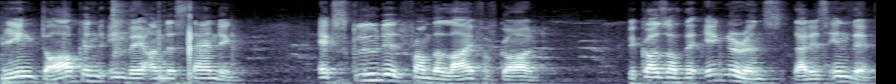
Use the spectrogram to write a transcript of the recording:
Being darkened in their understanding, excluded from the life of God, because of the ignorance that is in them,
